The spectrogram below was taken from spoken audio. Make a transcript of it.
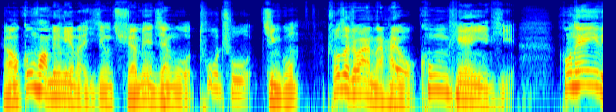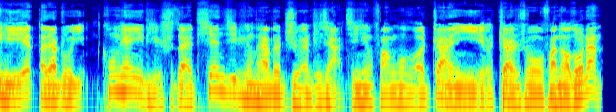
然后攻防兵力呢已经全面兼顾突出进攻。除此之外呢，还有空天一体。空天一体，大家注意，空天一体是在天基平台的支援之下进行防空和战役战术反导作战，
